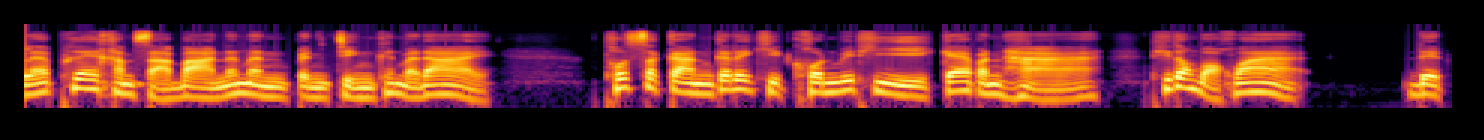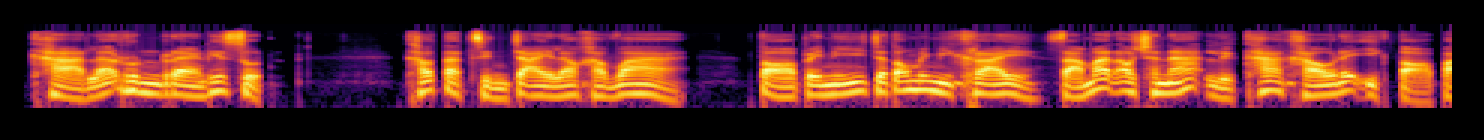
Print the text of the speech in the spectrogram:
และเพื่อให้คำสาบานนั้นมันเป็นจริงขึ้นมาได้ ทศกัณฐ์ก็ได้คิดค้นวิธีแก้ปัญหาที่ต้องบอกว่า เด็ดขาดและรุนแรงที่สุด เขาตัดสินใจแล้วครับว่า ต่อไปนี้จะต้องไม่มีใคร สามารถเอาชนะหรือฆ่าเขาได้อีกต่อไป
